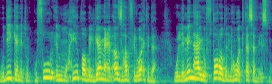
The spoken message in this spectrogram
ودي كانت القصور المحيطة بالجامع الأزهر في الوقت ده واللي منها يفترض أنه هو اكتسب اسمه.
